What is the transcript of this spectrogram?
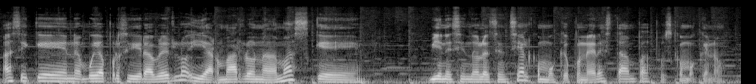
así que voy a proseguir a abrirlo y armarlo nada más que viene siendo lo esencial, como que poner estampas pues como que no.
